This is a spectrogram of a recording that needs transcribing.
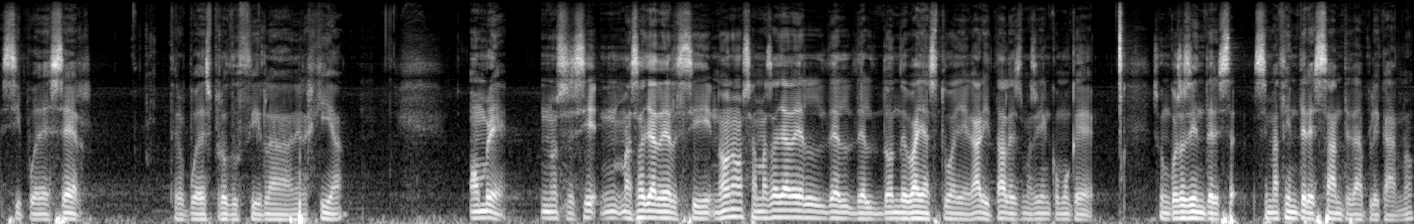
si puede ser te lo puedes producir la energía. Hombre, no sé si más allá del si, no, no, o sea, más allá del, del, dónde vayas tú a llegar y tal, es más bien como que son cosas se me hace interesante de aplicar, ¿no?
